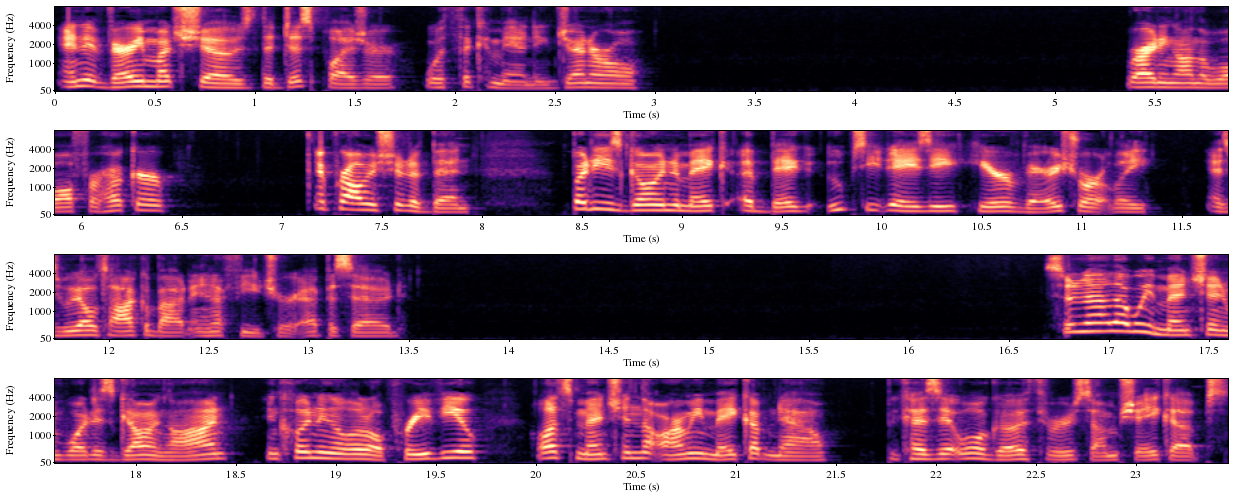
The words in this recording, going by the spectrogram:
and it very much shows the displeasure with the commanding general. Writing on the wall for Hooker, it probably should have been but he's going to make a big oopsie daisy here very shortly, as we'll talk about in a future episode. So now that we mentioned what is going on, including a little preview, let's mention the Army makeup now, because it will go through some shakeups.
